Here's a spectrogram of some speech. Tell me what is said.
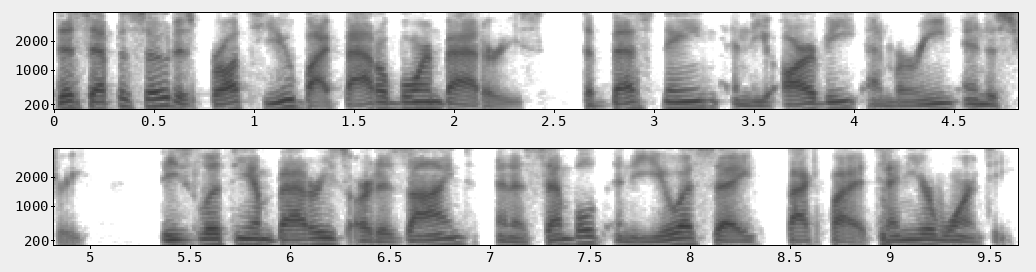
This episode is brought to you by Battle Born Batteries, the best name in the RV and marine industry. These lithium batteries are designed and assembled in the USA, backed by a 10 year warranty.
